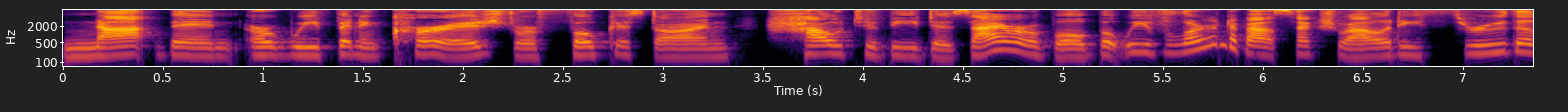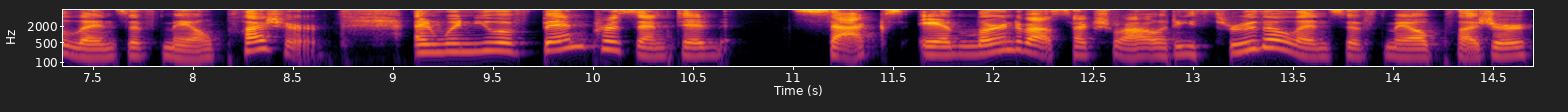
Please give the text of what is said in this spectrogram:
not been, or we've been encouraged or focused on how to be desirable, but we've learned about sexuality through the lens of male pleasure. And when you have been presented sex and learned about sexuality through the lens of male pleasure,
